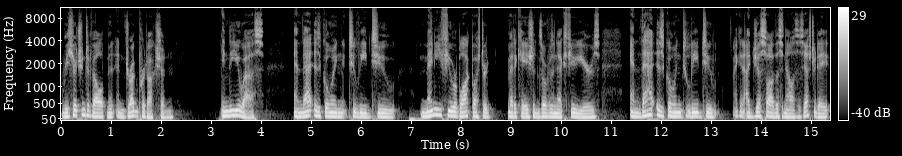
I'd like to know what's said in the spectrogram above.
research and development and drug production in the U.S., and that is going to lead to many fewer blockbuster medications over the next few years. And that is going to lead to again, I just saw this analysis yesterday.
